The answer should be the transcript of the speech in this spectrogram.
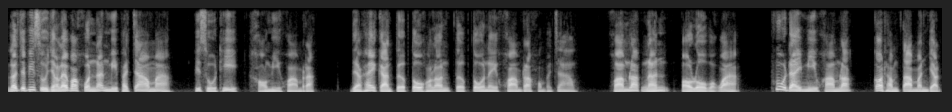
เราจะพิสูจน์อย่างไรว่าคนนั้นมีพระเจ้ามาก พิสูจน์ที่เขามีความรัก อยากให้การเติบโตของเรานั้นเติบโตในความรักของพระเจ้า ความรักนั้นเปาโลบอกว่า ผู้ใดมีความรักก็ทำตามบัญญัติ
